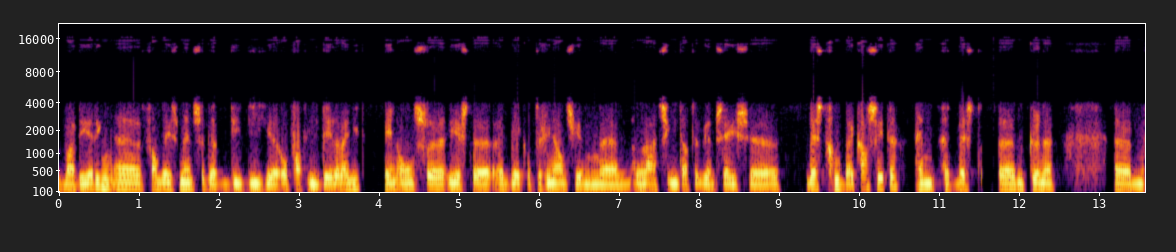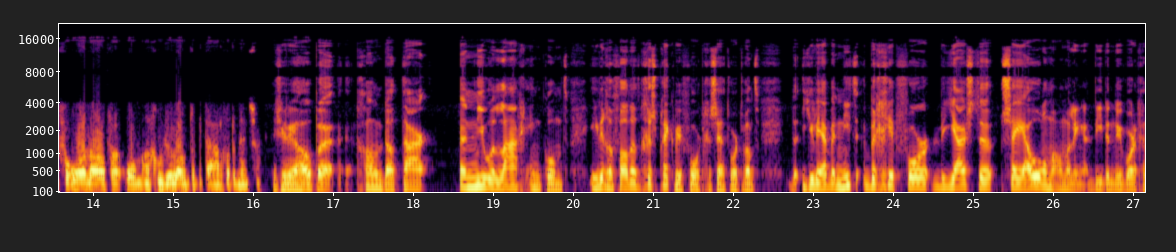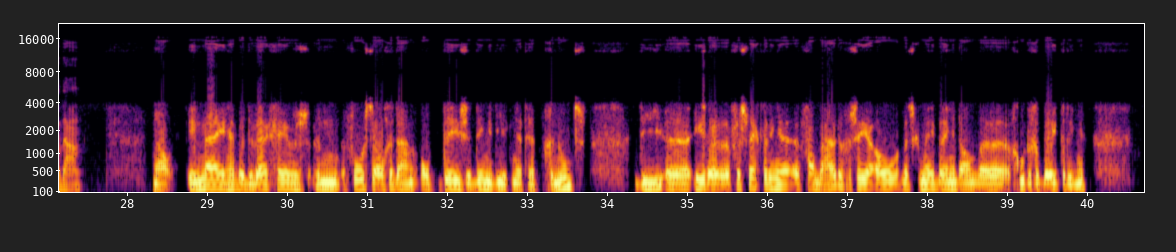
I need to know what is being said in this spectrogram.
waardering van deze mensen. Dat, die die opvatting delen wij niet. In ons eerste blik op de financiën laat zien dat de UMC's best goed bij kas zitten en het best kunnen um, veroorloven om een goede loon te betalen voor de mensen. Dus jullie hopen gewoon dat daar een nieuwe laag in komt. In ieder geval dat het gesprek weer voortgezet wordt. Want jullie hebben niet begrip voor de juiste CAO-onderhandelingen die er nu worden gedaan. Nou, in mei hebben de werkgevers een voorstel gedaan op deze dingen die ik net heb genoemd. Die uh, eerder verslechteringen van de huidige CAO met zich meebrengen dan uh, goede verbeteringen.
